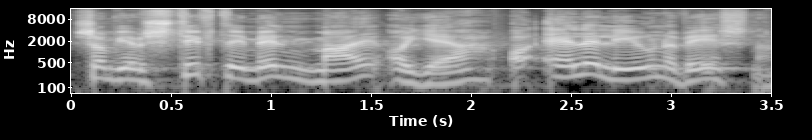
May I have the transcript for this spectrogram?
som vi har stiftet imellem mig og jer og alle levende væsener.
